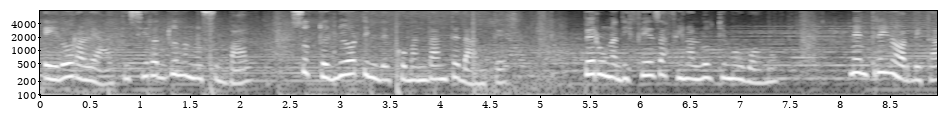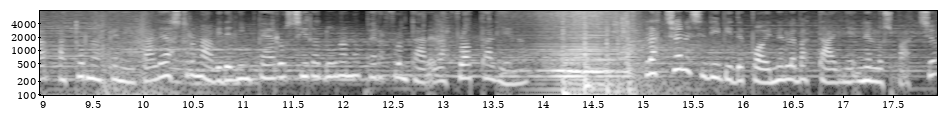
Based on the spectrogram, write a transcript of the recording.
e i loro alleati si radunano su Baal sotto gli ordini del comandante Dante per una difesa fino all'ultimo uomo mentre in orbita attorno al pianeta le astronavi dell'impero si radunano per affrontare la flotta aliena. L'azione si divide poi nelle battaglie nello spazio,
